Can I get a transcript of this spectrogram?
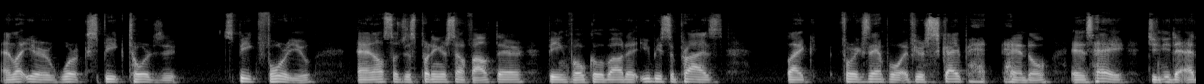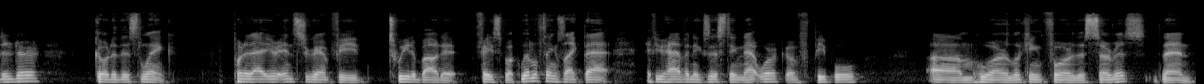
and let your work speak towards you, speak for you, and also just putting yourself out there, being vocal about it. You'd be surprised, like for example, if your Skype ha- handle is, hey, do you need an editor? Go to this link. Put it at your Instagram feed, tweet about it, Facebook, little things like that. If you have an existing network of people um, who are looking for this service, then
